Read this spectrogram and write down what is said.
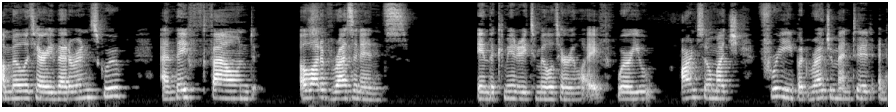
a military veterans group and they found a lot of resonance in the community to military life where you aren't so much free, but regimented and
